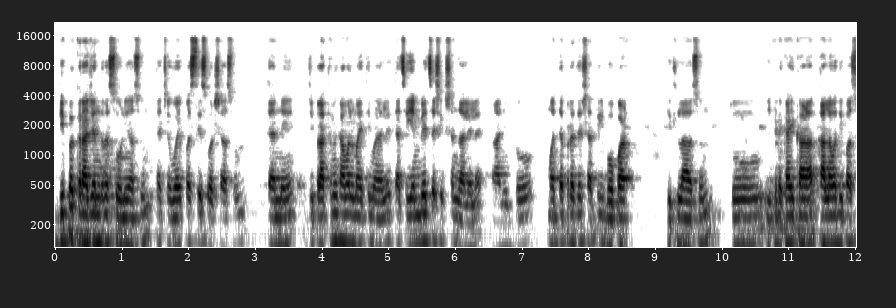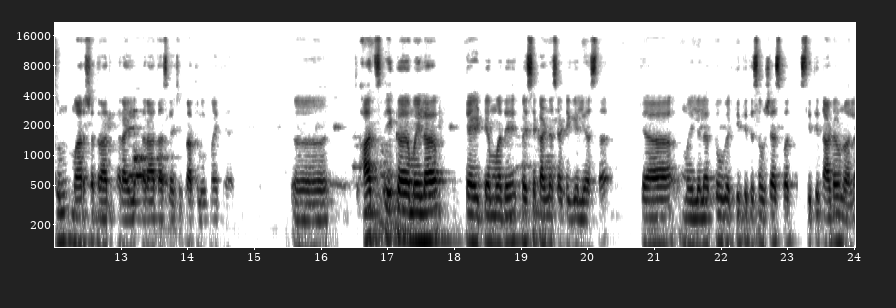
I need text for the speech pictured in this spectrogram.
दीपक राजेंद्र सोनी असून त्याचे वय पस्तीस वर्ष असून त्याने जी प्राथमिक आम्हाला माहिती मिळाली त्याचं एम बी एचं शिक्षण झालेलं आहे. आणि तो मध्य प्रदेशातील भोपाळ इथला असून तो इकडे काही काळा कालावधीपासून महाराष्ट्रात राहत राहील राहत असल्याची प्राथमिक माहिती आहे. आज एक महिला त्या ए टी एममध्ये पैसे काढण्यासाठी गेली असता त्या महिलेला तो व्यक्ती तिथे संशयास्पद स्थितीत आढळून आला.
